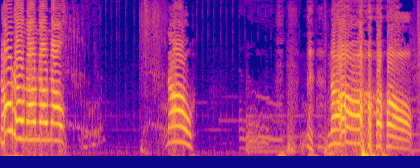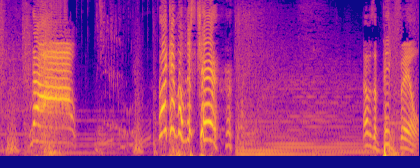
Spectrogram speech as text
No, no, no, no, no! No! No! No! I can't move this chair! That was a big fail.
